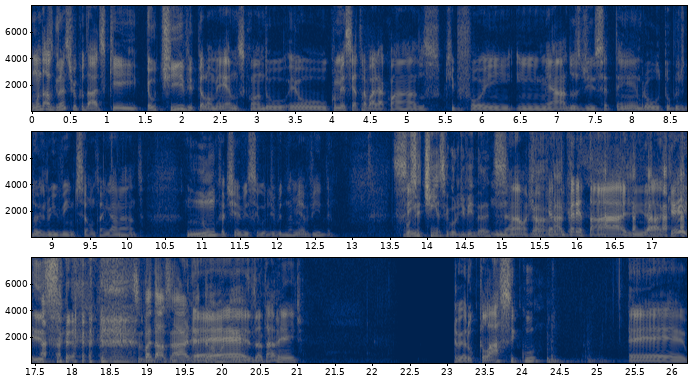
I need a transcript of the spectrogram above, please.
Uma das grandes dificuldades que eu tive, pelo menos, quando eu comecei a trabalhar com a ASUS, que foi em meados de setembro ou outubro de 2020, se eu não estou enganado, nunca tinha visto seguro de vida na minha vida. Você tinha seguro de vida antes? Não, achava não, que era nada. picaretagem. ah, que isso? Isso vai dar azar, né? É, exatamente. era o clássico é,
